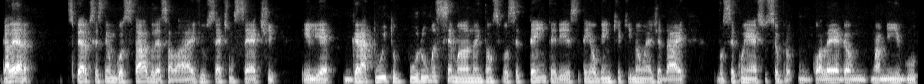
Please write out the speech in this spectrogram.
galera, espero que vocês tenham gostado dessa live. O 717 ele é gratuito por uma semana. Então, se você tem interesse, tem alguém que aqui não é Jedi, você conhece o seu um colega, um, um amigo,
